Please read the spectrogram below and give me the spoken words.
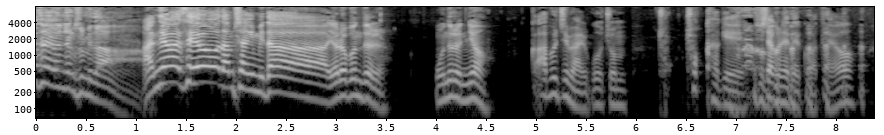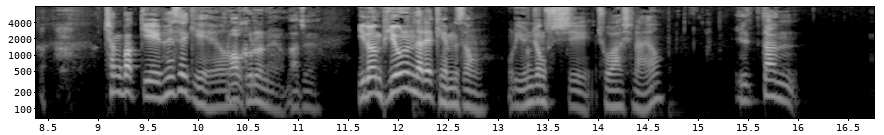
안녕하세요 윤정수입니다. 안녕하세요 남창입니다. 여러분들 오늘은요 까불지 말고 좀 촉촉하게 시작을 해야 될 것 같아요. 창밖이 회색이에요. 어 그러네요, 맞아요. 이런 비 오는 날의 감성 우리 윤정수 씨 좋아하시나요? 일단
